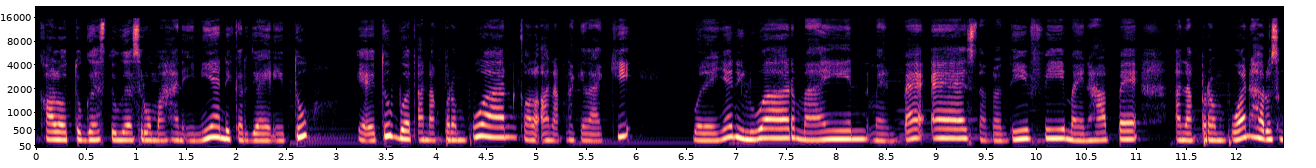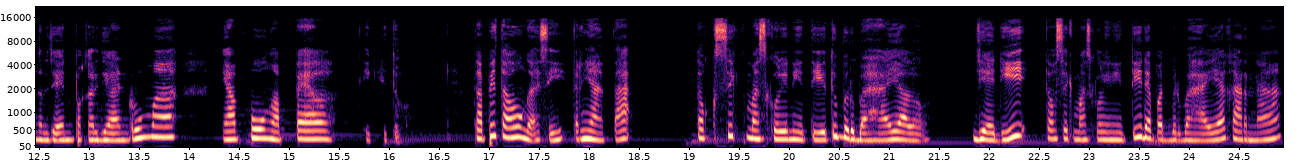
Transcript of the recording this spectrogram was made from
kalau tugas-tugas rumahan ini yang dikerjain itu yaitu buat anak perempuan. Kalau anak laki-laki bolehnya di luar main, main PS, nonton TV, main HP. Anak perempuan harus ngerjain pekerjaan rumah, nyapu, ngepel, kayak gitu. Tapi tahu nggak sih, ternyata toxic masculinity itu berbahaya loh. Jadi, toxic masculinity dapat berbahaya karena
